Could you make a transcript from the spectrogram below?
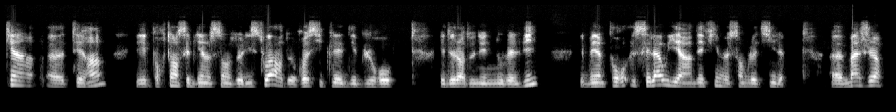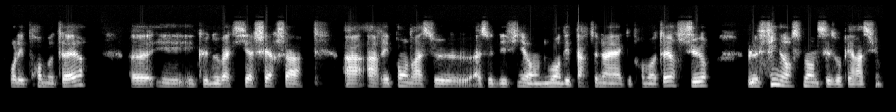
qu'un euh, terrain, et pourtant c'est bien le sens de l'histoire, de recycler des bureaux et de leur donner une nouvelle vie, eh bien c'est là où il y a un défi, me semble-t-il, euh, majeur pour les promoteurs, euh, et, et, que Novaxia cherche à, à, à, répondre à ce, à ce défi en nouant des partenariats avec les promoteurs sur le financement de ces opérations.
